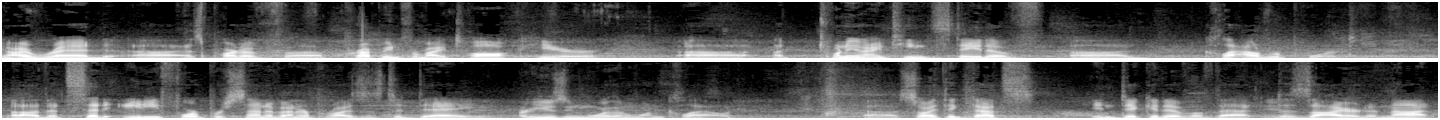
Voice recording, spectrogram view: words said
know, I read, uh, as part of uh, prepping for my talk here, uh, a 2019 State of uh, Cloud report uh, that said 84% of enterprises today are using more than one cloud. so I think that's indicative of that desire to not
